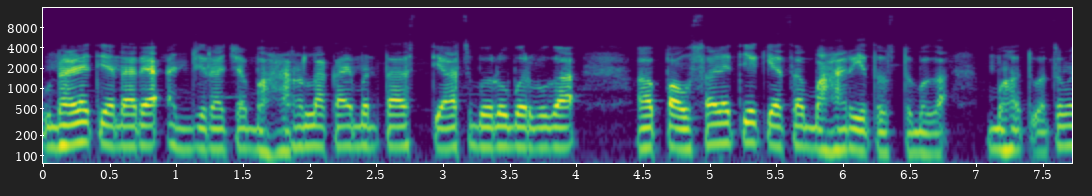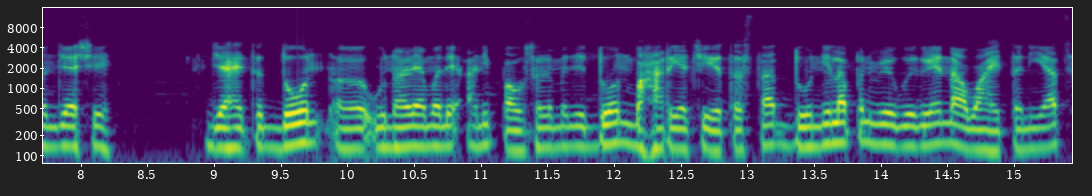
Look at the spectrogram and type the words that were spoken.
उन्हाळ्यात येणाऱ्या अंजिराच्या बहाराला काय म्हणतात? त्याचबरोबर बघा पावसाळ्यात एक याचा बहार येत असतो बघा. महत्त्वाचं म्हणजे असे जे आहेत दोन उन्हाळ्यामध्ये आणि पावसाळ्यामध्ये दोन बहार याचे येत असतात. दोन्हीला पण वेगवेगळे नावं आहेत आणि याच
